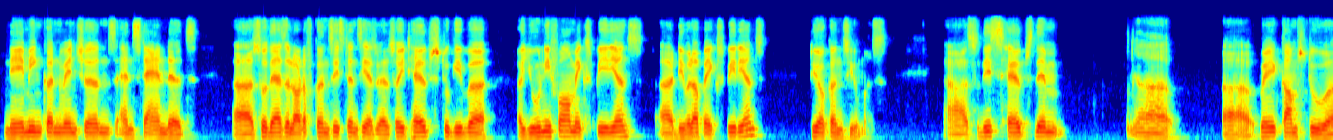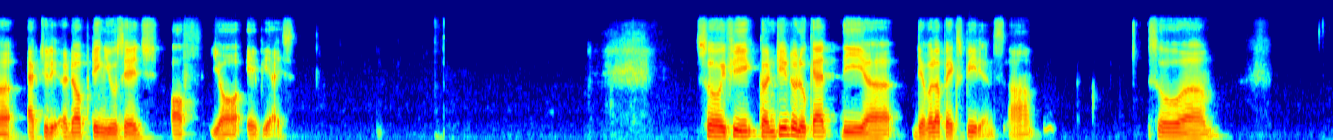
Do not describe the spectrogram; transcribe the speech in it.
naming conventions and standards uh, so there's a lot of consistency as well. So it helps to give a, a uniform experience, uh, developer experience to your consumers. Uh, so this helps them uh, uh, when it comes to uh, actually adopting usage of your APIs. So if we continue to look at the developer experience, um, so um,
